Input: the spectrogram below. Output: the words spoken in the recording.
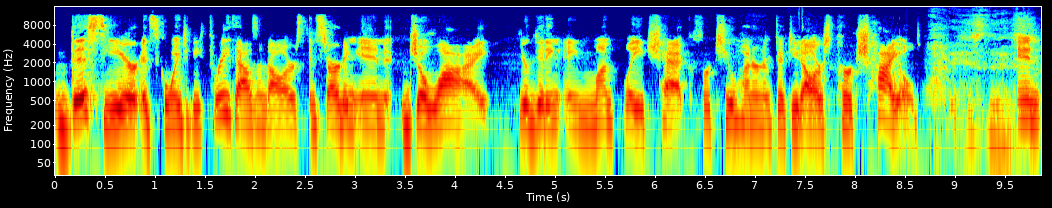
this year it's going to be $3000 and starting in july you're getting a monthly check for $250 per child What is this? and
